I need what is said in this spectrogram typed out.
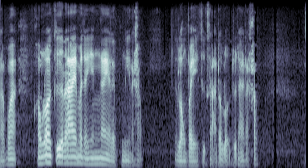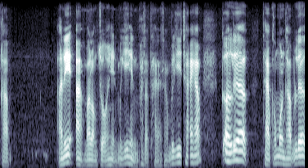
ครับว่าความรอดคืออะไรมาจากยังไงอะไรพวกนี้นะครับ ลองไปศึกษาดาวน์โหลดดูได้นะครับครับ อันนี้อะมาลองโชว์ให้เห็นเมื่อกี้เห็นภาษาไทยแล้วครับวิธีใช้ครับ ก็เลือกแถบข้างบนครับ เลือก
